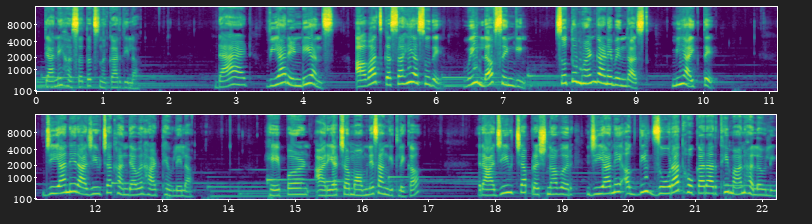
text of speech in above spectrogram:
त्याने हसतच नकार दिला. Dad we are Indians. आवाज कसाही असू दे. We love singing. सो तू म्हण गाणे बिंदास्त मी ऐकते. जियाने राजीवच्या खांद्यावर हात ठेवलेला. हे पण आर्याच्या मॉमने सांगितले का? राजीवच्या प्रश्नावर जियाने अगदी जोरात होकारार्थी मान हलवली.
